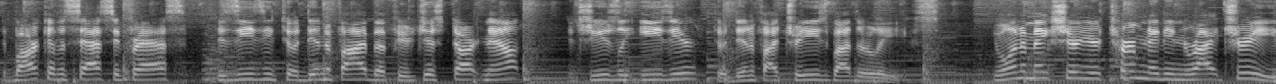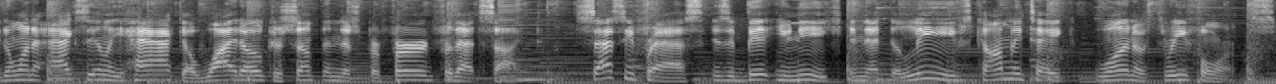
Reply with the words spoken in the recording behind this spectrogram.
The bark of a sassafras is easy to identify, but if you're just starting out, it's usually easier to identify trees by their leaves. You want to make sure you're terminating the right tree. You don't want to accidentally hack a white oak or something that's preferred for that site. Sassafras is a bit unique in that the leaves commonly take one of three forms.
